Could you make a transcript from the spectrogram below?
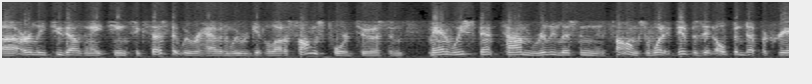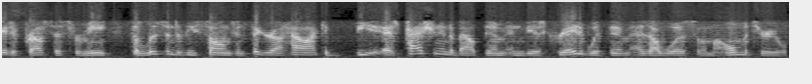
uh, early 2018 success that we were having, we were getting a lot of songs poured to us. And man, we spent time really listening to songs. And what it did was it opened up a creative process for me to listen to these songs and figure out how I could be as passionate about them and be as creative with them as I was some of my own material.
